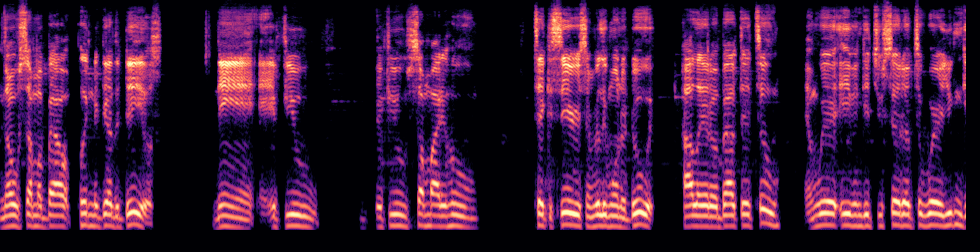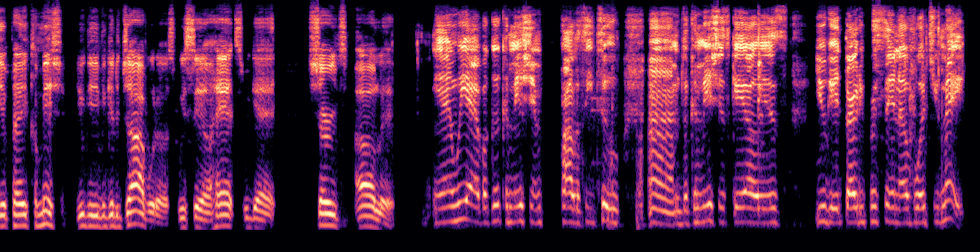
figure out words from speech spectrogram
know something about putting together deals, then if you if you somebody who take it serious and really want to do it, holler at her about that too. And we'll even get you set up to where you can get paid commission. You can even get a job with us. We sell hats, we got shirts, all that. And we have a good commission policy too. Um, the commission scale is you get thirty percent of what you make,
